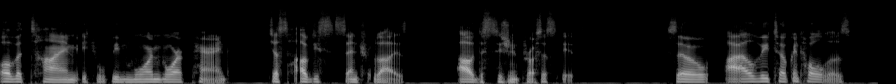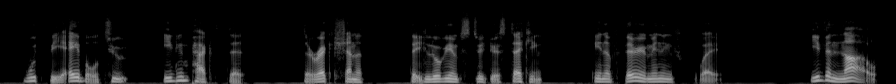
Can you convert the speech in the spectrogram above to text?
over time, it will be more and more apparent just how decentralized our decision process is. So ILV token holders would be able to impact the direction that the Illuvium studio is taking in a very meaningful way. Even now,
